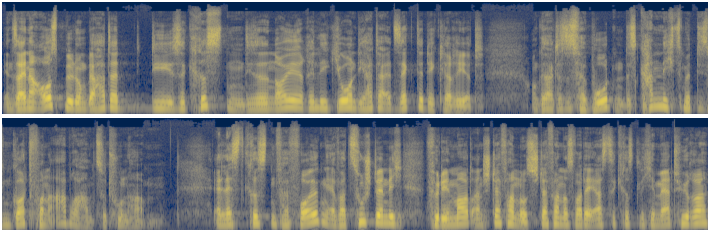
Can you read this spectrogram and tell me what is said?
In seiner Ausbildung, da hat er diese Christen, diese neue Religion, die hat er als Sekte deklariert und gesagt, das ist verboten, das kann nichts mit diesem Gott von Abraham zu tun haben. Er lässt Christen verfolgen, er war zuständig für den Mord an Stephanus. Stephanus war der erste christliche Märtyrer.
